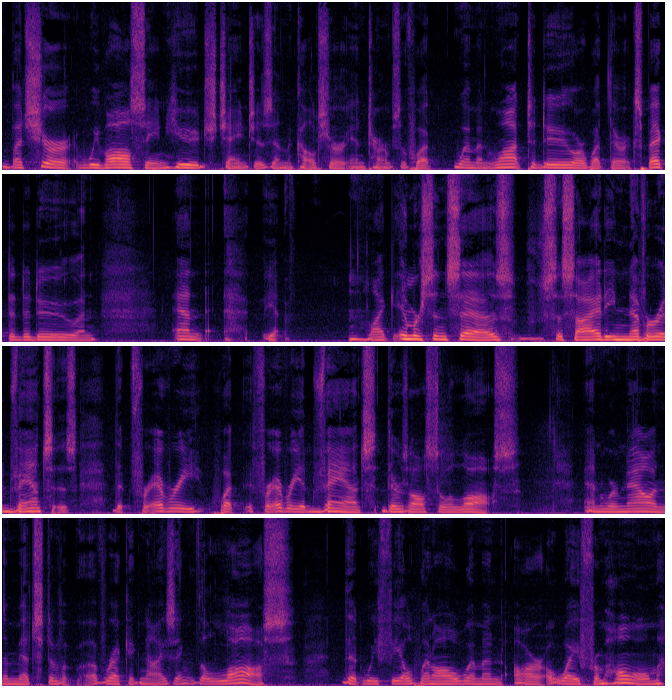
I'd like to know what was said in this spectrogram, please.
but sure, we've all seen huge changes in the culture in terms of what women want to do or what they're expected to do, and and yeah, like Emerson says, society never advances. That for every what for every advance, there's also a loss, and we're now in the midst of of recognizing the loss that we feel when all women are away from home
